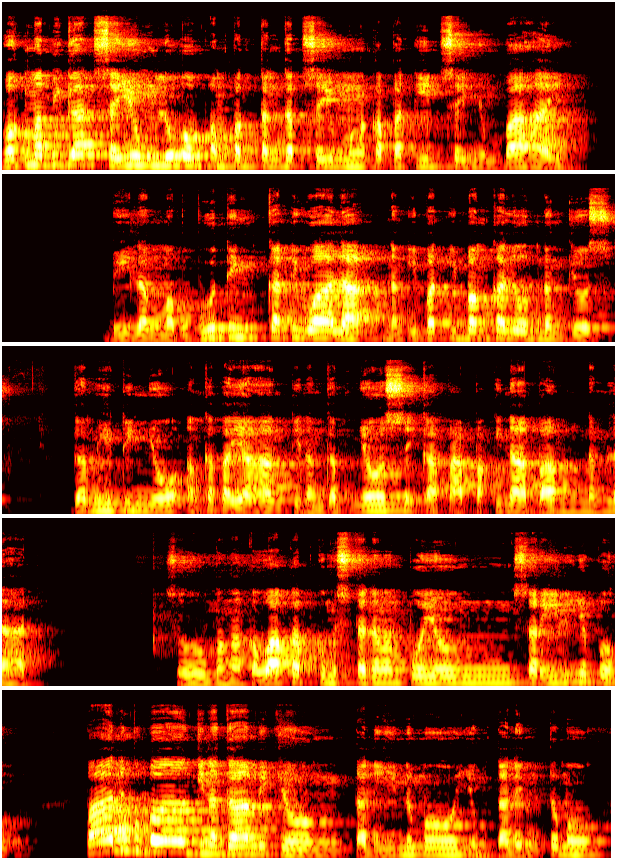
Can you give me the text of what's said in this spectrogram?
Huwag mabigat sa iyong loob ang pagtanggap sa iyong mga kapatid sa inyong bahay. Bilang mabubuting katiwala ng iba't ibang kaloob ng Diyos, gamitin nyo ang kakayahang tinanggap nyo sa ikapapakinabang ng lahat. So mga kawakap, kumusta naman po yung sarili nyo po? Paano po ba ginagamit yung talino mo, yung talento mo,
